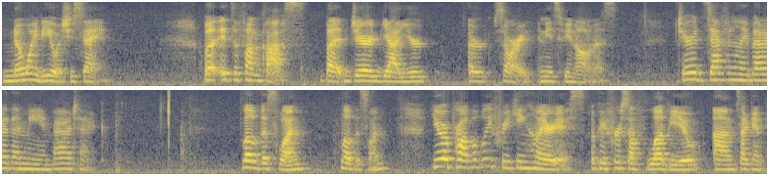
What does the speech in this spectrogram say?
no idea what she's saying. But it's a fun class. But Jared, yeah, you're, or sorry, it needs to be anonymous. Jared's definitely better than me in biotech. Love this one. Love this one. You are probably freaking hilarious. Okay, first off, love you. Um, second,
